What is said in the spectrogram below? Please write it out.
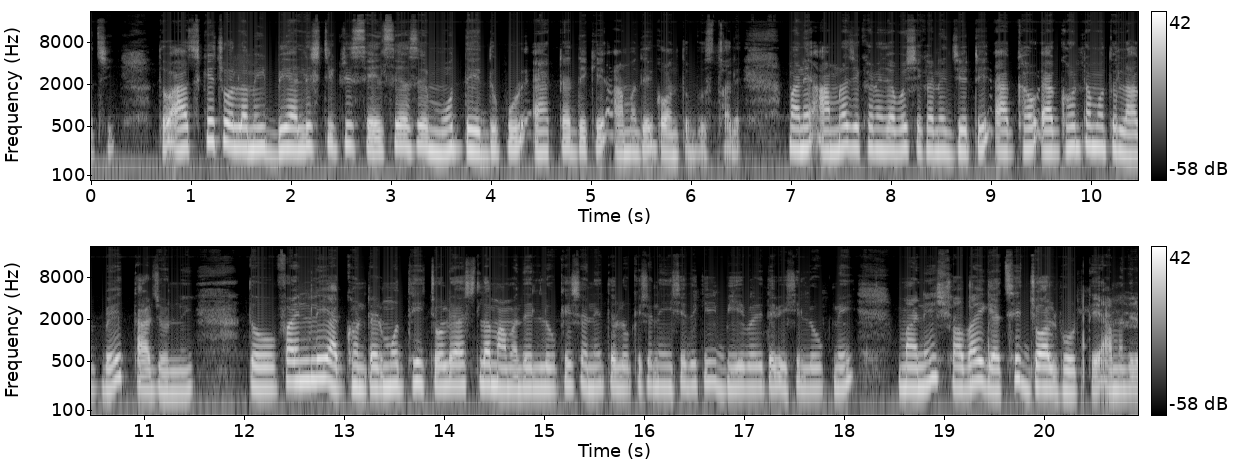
আছি। তো আজকে চললাম এই বিয়াল্লিশ ডিগ্রি সেলসিয়াসের মধ্যে দুপুর একটার দিকে আমাদের গন্তব্যস্থলে। মানে আমরা যেখানে যাব সেখানে যেতে এক এক ঘণ্টা মতো লাগবে তার জন্যই। তো ফাইনালি এক ঘণ্টার মধ্যেই চলে আসলাম আমাদের লোকেশানে তো লোকেশানে এসে দেখি বিয়ে বাড়িতে বেশি লোক নেই। মানে সবাই গেছে জল ভরতে। আমাদের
